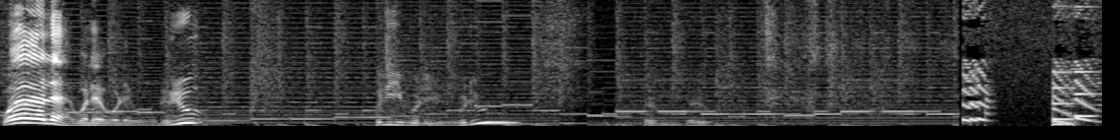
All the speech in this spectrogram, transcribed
Voilà, voilà, voilà, voilà. Bouli, boulou. Boulou, boulou.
